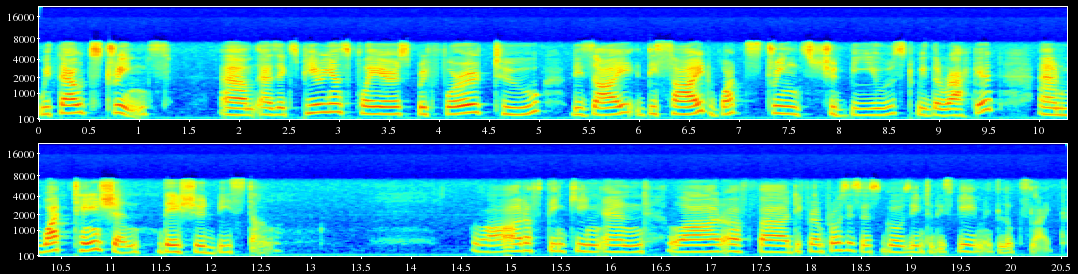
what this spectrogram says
without strings um, as experienced players prefer to decide, decide what strings should be used with the racket and what tension they should be stung. A lot of thinking and a lot of uh, different processes goes into this game it looks like.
